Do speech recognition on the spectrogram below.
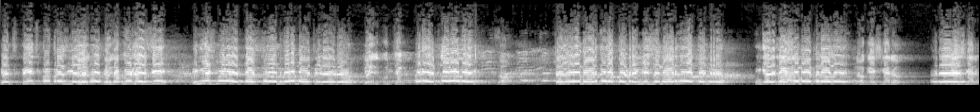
నేను స్పీచ్ ప్రిపరేషన్ వెళ్ళినప్పుడు సభ్యుడు చేసి ఇంగ్లీష్ మీడియం ఎత్తేస్తామని కూడా మాట్లాడారు మరి ఎట్లా తెలుగులో మాడితే చెప్పంటారు ఇంగ్లీష్ మాడితే చెప్పంటారు ఇంకా ఏ భాష మాట్లాడాలి? లోకేష్ గారు అరే లోకేష్ గారు.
